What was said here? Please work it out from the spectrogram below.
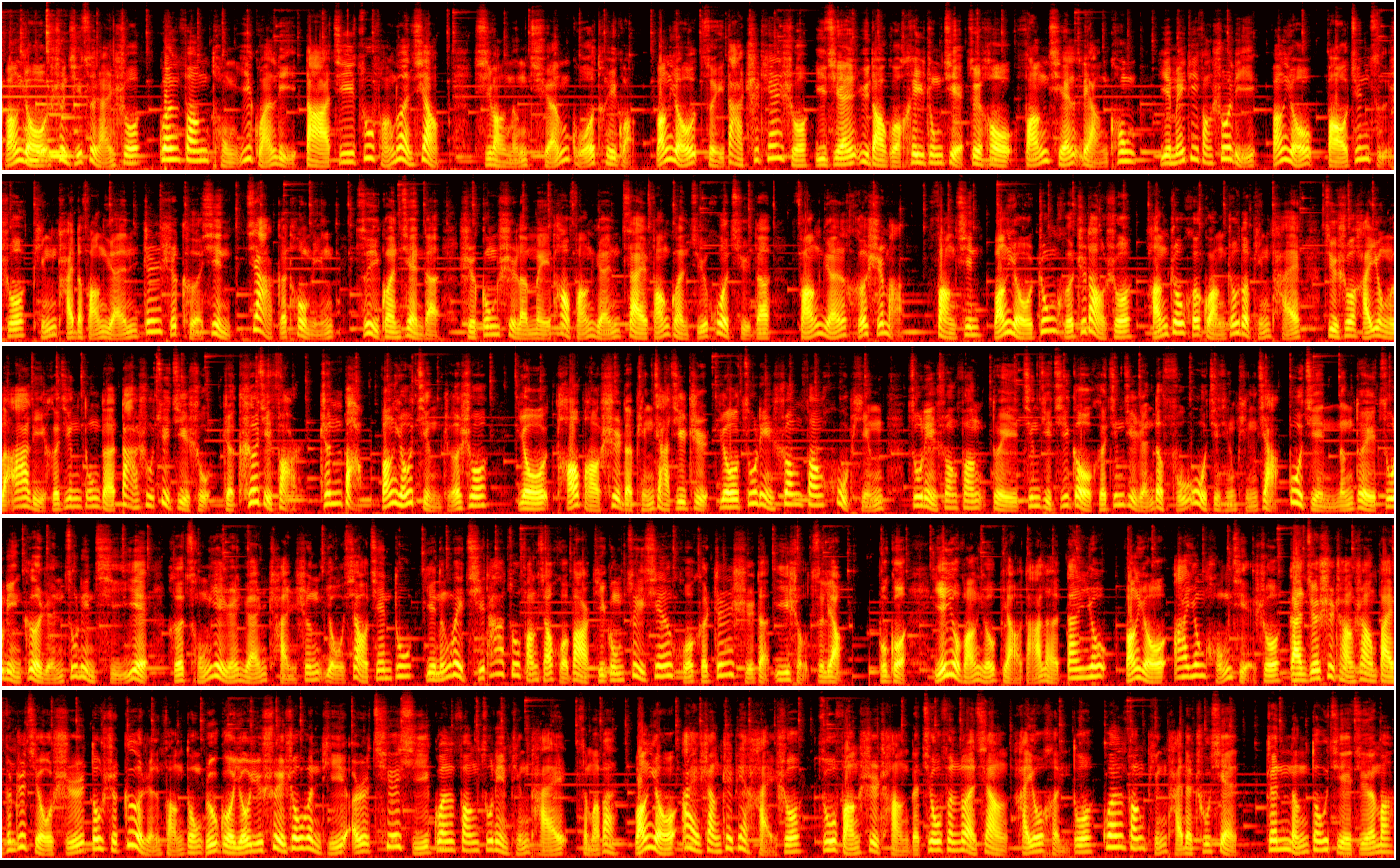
网友顺其自然说：“官方统一管理，打击租房乱象，希望能全国推广。”网友嘴大吃天说：“以前遇到过黑中介，最后房钱两空，也没地方说理。”网友宝君子说：“平台的房源真实可信，价格透明，最关键的是公示了每套房源在房管局获取的。”房源核实码，放心。网友中和之道说，杭州和广州的平台据说还用了阿里和京东的大数据技术，这科技范儿真棒。网友景哲说，有淘宝式的评价机制，有租赁双方互评，租赁双方对经纪机构和经纪人的服务进行评价，不仅能对租赁个人、租赁企业和从业人员产生有效监督，也能为其他租房小伙伴提供最鲜活和真实的一手资料。不过，也有网友表达了担忧。网友阿英红姐说：“感觉市场上百分之九十都是个人房东，如果由于税收问题而缺席官方租赁平台怎么办？”网友爱上这片海说：“租房市场的纠纷乱象还有很多，官方平台的出现真能都解决吗？”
